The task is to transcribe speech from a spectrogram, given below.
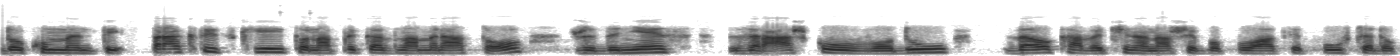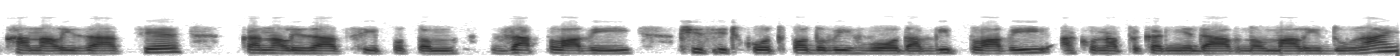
dokumenty. Prakticky to napríklad znamená to, že dnes zrážkovú vodu veľká väčšina našej populácie púšťa do kanalizácie. V kanalizácii potom zaplaví čističku odpadových vôd a vyplaví, ako napríklad nedávno malý Dunaj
